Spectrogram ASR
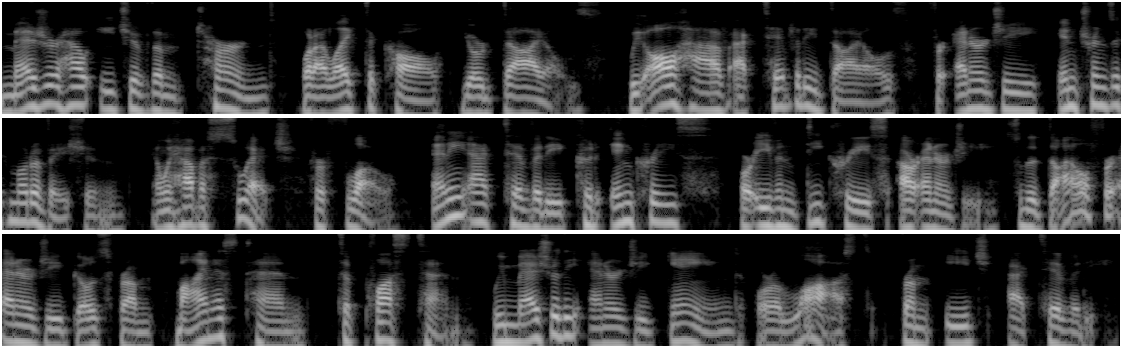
measure how each of them turned what I like to call your dials. We all have activity dials for energy, intrinsic motivation, and we have a switch for flow. Any activity could increase or even decrease our energy. So the dial for energy goes from minus 10 to plus 10. We measure the energy gained or lost from each activity.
